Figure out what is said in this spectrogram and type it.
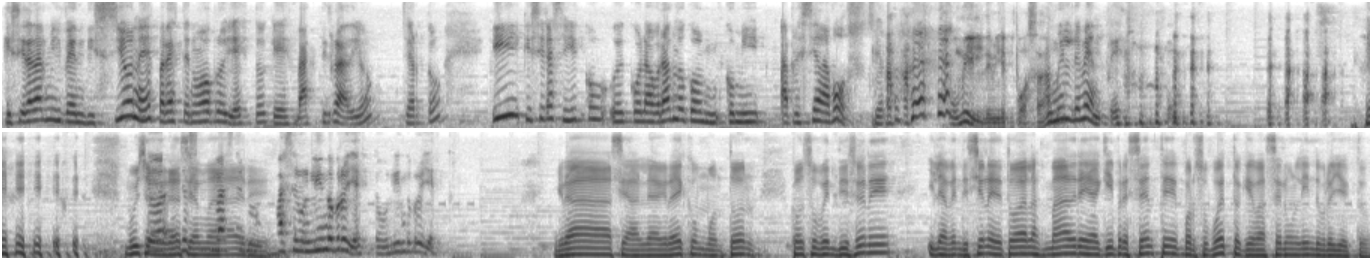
quisiera dar mis bendiciones para este nuevo proyecto que es Bhakti Radio, ¿cierto? Y quisiera seguir co- eh, colaborando con, con mi apreciada voz, ¿cierto? Humilde, mi esposa. Humildemente. Muchas Yo- yo- gracias, va, a ser, madre. va a ser un lindo proyecto, un lindo proyecto. Gracias, le agradezco un montón. Con sus bendiciones y las bendiciones de todas las madres aquí presentes, por supuesto que va a ser un lindo proyecto.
